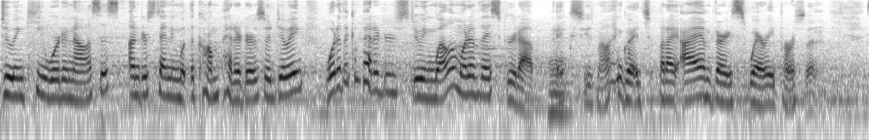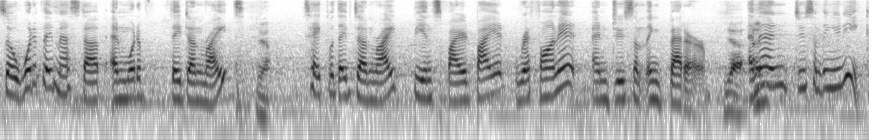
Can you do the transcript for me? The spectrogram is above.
Doing keyword analysis, understanding what the competitors are doing. What are the competitors doing well and what have they screwed up? Hmm. Excuse my language, but I, I am a very sweary person. So, what have they messed up and what have they done right? Yeah. Take what they've done right, be inspired by it, riff on it, and do something better. Yeah, And, and- then do something unique.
